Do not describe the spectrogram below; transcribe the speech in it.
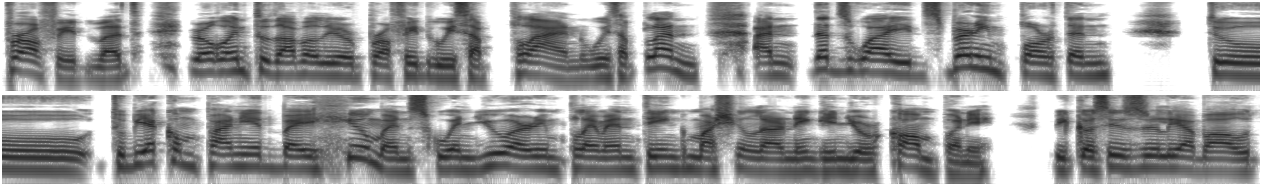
profit, but you're going to double your profit with a plan, with a plan. And that's why it's very important to, to be accompanied by humans when you are implementing machine learning in your company, because it's really about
